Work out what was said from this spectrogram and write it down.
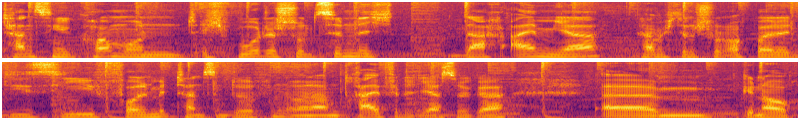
Tanzen gekommen und ich wurde schon ziemlich, nach einem Jahr habe ich dann schon auch bei der DDC voll mittanzen dürfen und am Dreivierteljahr sogar. Ähm, genau,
